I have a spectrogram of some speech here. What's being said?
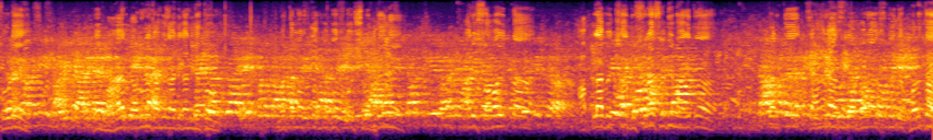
जोडे हे बाहेर काढूनच आम्ही त्या ठिकाणी घेतो. नतमस्तक श्रद्धेने आणि स्वाभाविकता आपल्यापेक्षा दुसऱ्यासाठी मागितलं तर ते चांगलं असतं बरं असतं ते फळतं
